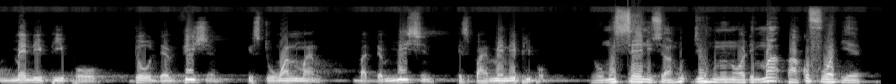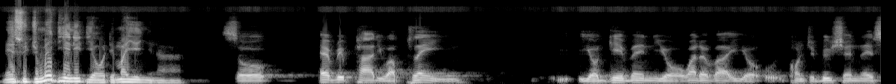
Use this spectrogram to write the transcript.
many people, though the vision is to one man, but the mission is by many people. ɛwɔ mu sɛ nisuagye hunu no ɔde ma baakofoɔ deɛ nanso dwumadie ni deɛ ɔde ma yɛn nyinaa So every part you are playing, you're giving your whatever your contribution is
